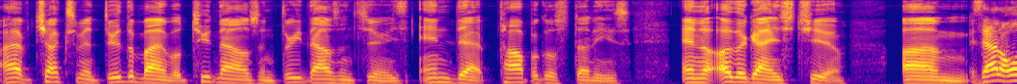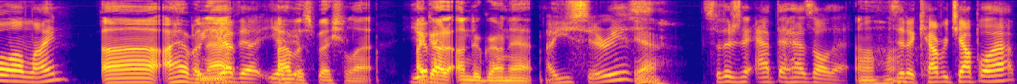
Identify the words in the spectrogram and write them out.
I have Chuck Smith through the Bible, 2000, 3000 series, in depth topical studies, and the other guys too. Um, Is that all online? uh, I have Oh, an app. have the- you I have have a special app. I got a- an underground app. Are you serious? Yeah. So there's an app that has all that. Is Uh-huh. it a Calvary Chapel app?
